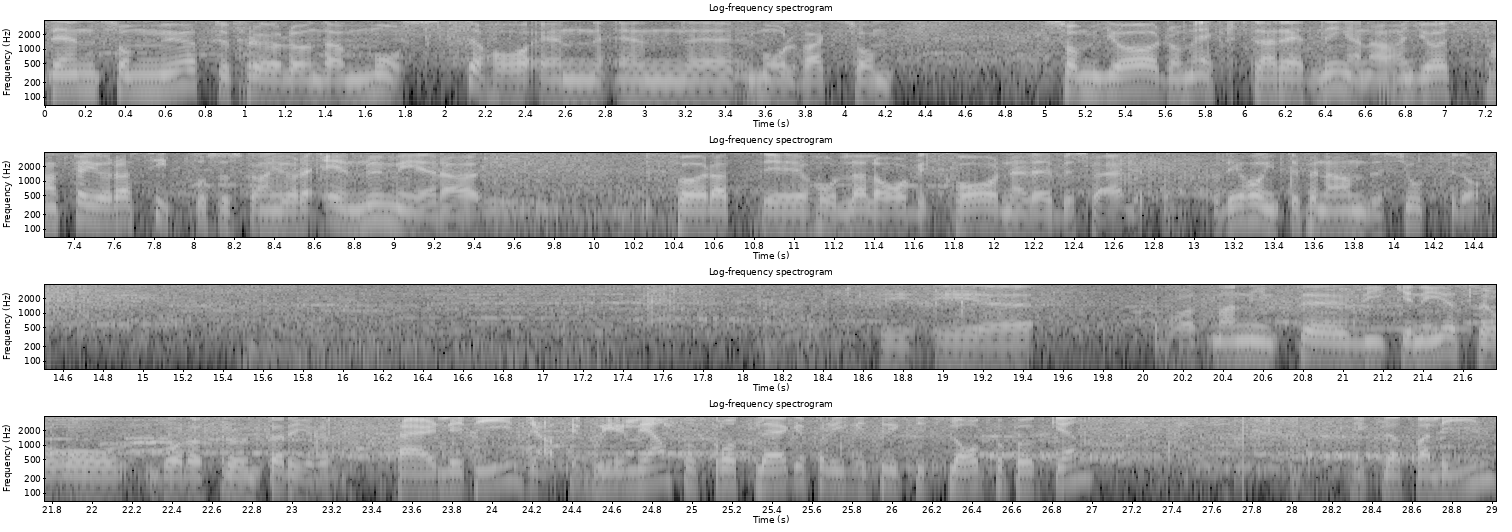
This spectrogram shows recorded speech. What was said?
den, som möter Frölunda måste ha en, en eh, målvakt som, som gör de extra räddningarna. Han, gör, han ska göra sitt och så ska han göra ännu mera för att eh, hålla laget kvar när det är besvärligt. Och det har inte Fernandes gjort idag. Det är... Och att man inte viker ner sig och bara struntar i det. Per Ledin, Justin Williams och skottläge får inget riktigt slag på pucken. Niklas Wallin.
